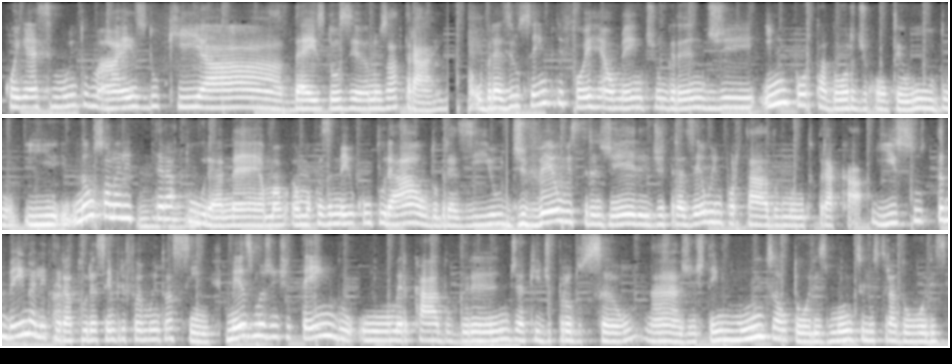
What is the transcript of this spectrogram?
conhece muito mais do que há 10, 12 anos atrás. O Brasil sempre foi realmente um grande importador de conteúdo e não só na literatura, uhum. né? É uma, é uma coisa meio cultural do Brasil de ver o estrangeiro e de trazer o importado muito para cá. E isso também na literatura sempre foi muito assim. Mesmo a gente tendo um mercado grande aqui de produção, né? A gente tem muitos autores, muitos ilustradores,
